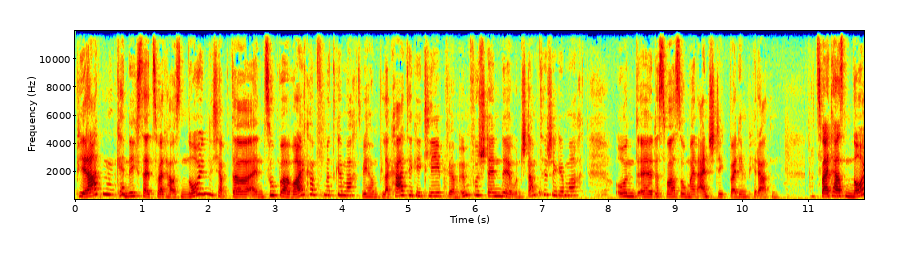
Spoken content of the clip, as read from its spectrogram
Piraten kenne ich seit 2009. Ich habe da einen super Wahlkampf mitgemacht. Wir haben Plakate geklebt, wir haben Infostände und Stammtische gemacht und äh, das war so mein Einstieg bei den Piraten. 2009,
